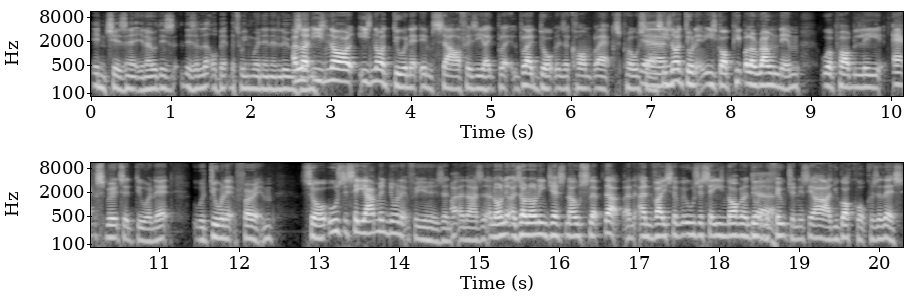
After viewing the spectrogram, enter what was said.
inches in it. You know, there's there's a little bit between winning and losing. And look, he's not he's not doing it himself, is he? Like blood, blood doping's a complex process. Yeah. He's not doing it. He's got people around him who are probably experts at doing it, who are doing it for him. So who's to say he hasn't been doing it for years and, and hasn't and only has only just now slipped up and, and vice versa? Who's to say he's not going to do it in the future? And they say, ah, you got caught because of this.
